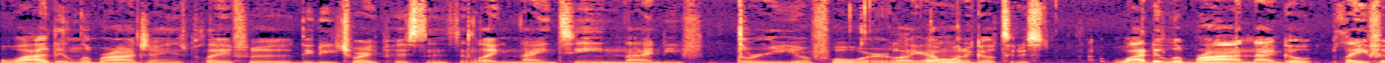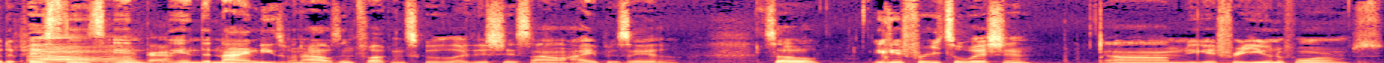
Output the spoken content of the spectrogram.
Why didn't LeBron James play for the Detroit Pistons in like 1993 or four? Like, I want to go to this. Why did LeBron not go play for the Pistons Oh, in okay. in the 90s when I was in fucking school? Like, this shit sound hype as hell. So you get free tuition, um, you get free uniforms.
